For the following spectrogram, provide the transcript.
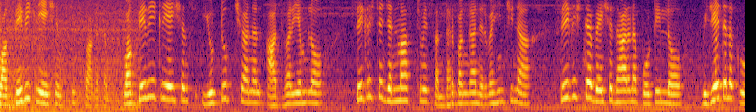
వాగ్దేవి క్రియేషన్స్కి స్వాగతం. వాగ్దేవి క్రియేషన్స్ యూట్యూబ్ ఛానల్ ఆధ్వర్యంలో శ్రీకృష్ణ జన్మాష్టమి సందర్భంగా నిర్వహించిన శ్రీకృష్ణ వేషధారణ పోటీల్లో విజేతలకు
